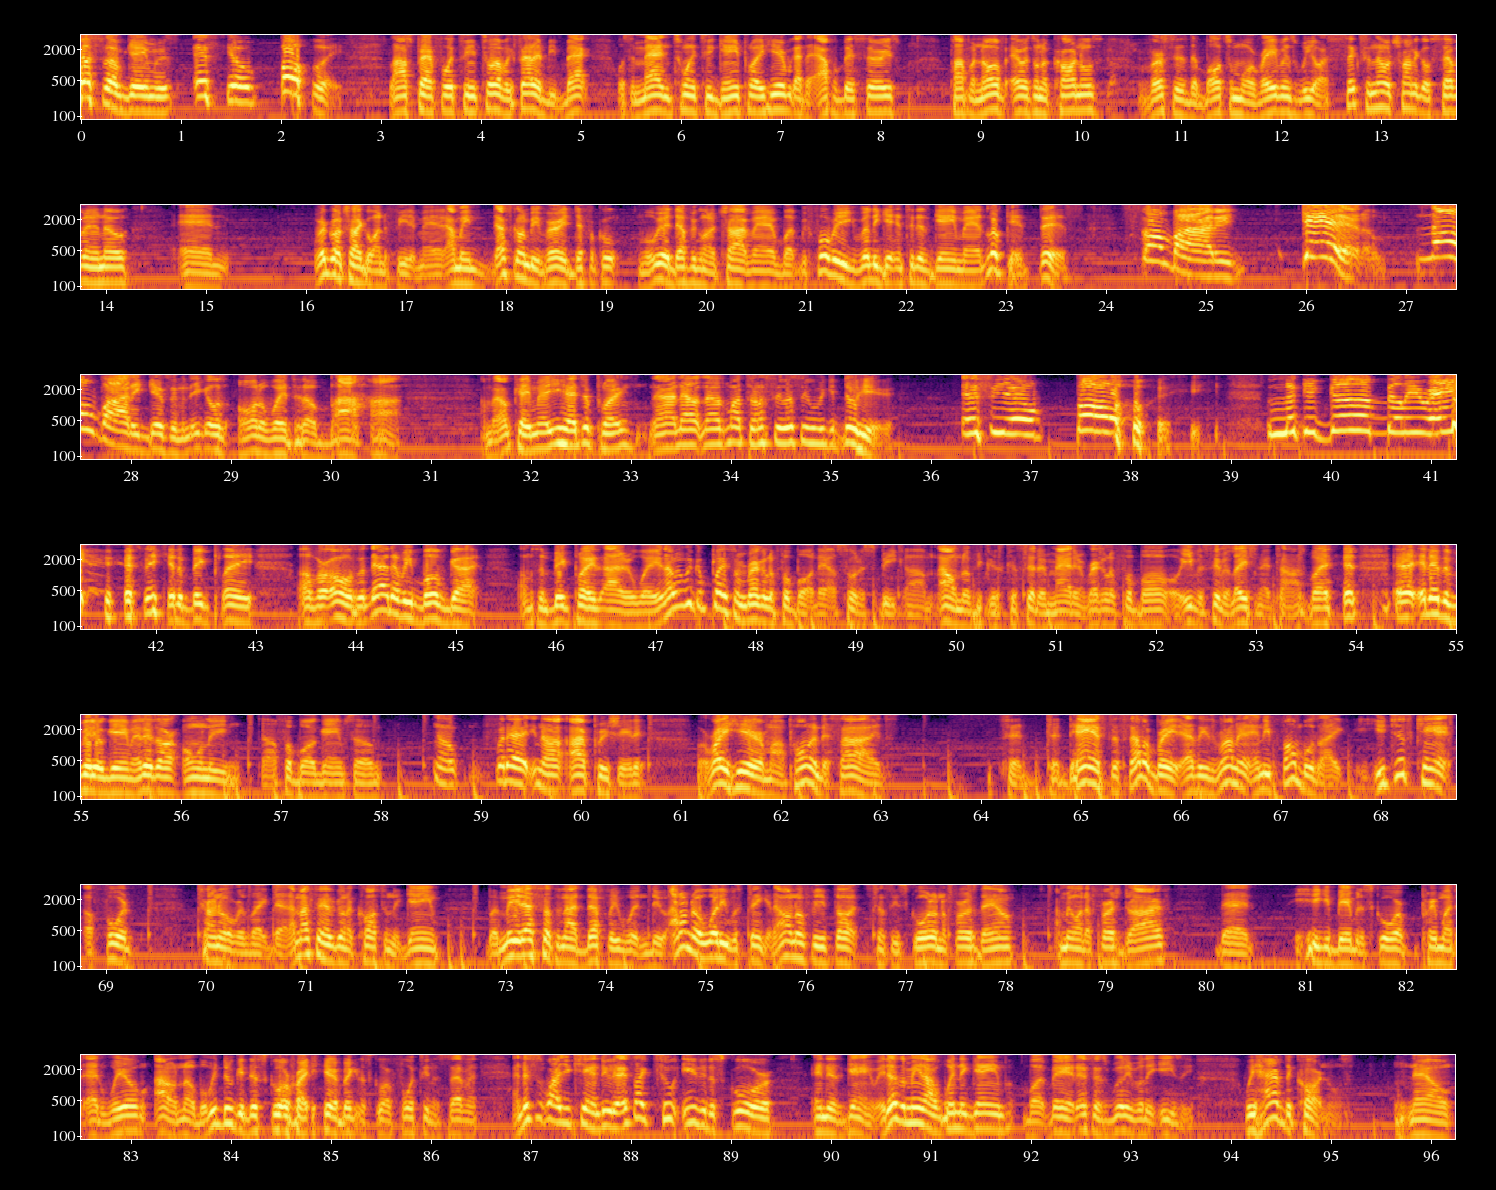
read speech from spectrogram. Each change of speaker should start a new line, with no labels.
What's up, gamers? It's your boy, Launchpad 1412. Excited to be back with some Madden 22 gameplay here. We got the Alphabet Series popping off. Arizona Cardinals versus the Baltimore Ravens. We are 6 0, trying to go 7 0, and we're going to try to go undefeated, man. I mean, that's going to be very difficult, but we're definitely going to try, man. But before we really get into this game, man, look at this. Somebody get him. Nobody gets him, and he goes all the way to the Baja. I'm like, okay, man, you had your play. Now, now, now it's my turn. Let's see, let's see what we can do here. It's your boy. Looking good, Billy Ray. Speaking of a big play of our own. So now that we both got um, some big plays out of the way. And I mean, we can play some regular football now, so to speak. Um, I don't know if you could consider Madden regular football or even simulation at times, but it, it is a video game. It is our only uh, football game. So, you know, for that, you know, I appreciate it. But right here, my opponent decides to to dance to celebrate as he's running and he fumbles. Like you just can't afford turnovers like that. I'm not saying it's going to cost him the game, but me, that's something I definitely wouldn't do. I don't know what he was thinking. I don't know if he thought since he scored on the first down, I mean on the first drive, that he could be able to score pretty much at will. I don't know, but we do get this score right here, making the score 14 to 7. And this is why you can't do that. It's like too easy to score in this game. It doesn't mean I win the game, but man, this is really, really easy. We have the Cardinals. Now,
